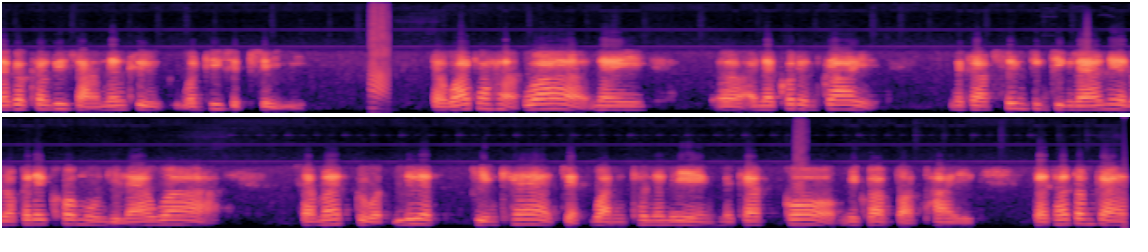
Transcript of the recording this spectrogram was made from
แล้วก็ครั้งที่สามนั้นคือวันที่สิบสี่ค่ะแต่ว่าถ้าหากว่าในเอ่ออนาคตอันใกล้นะครับ ซึ่งจริง ๆ แล้วเนี่ยเราก็ได้ข้อมูลอยู่แล้วว่า สามารถตรวจเลือดเพียงแค่เจ็ดวันเท่านั้นเองนะครับ ก็มีความปลอดภัย แต่ถ้าต้องการ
